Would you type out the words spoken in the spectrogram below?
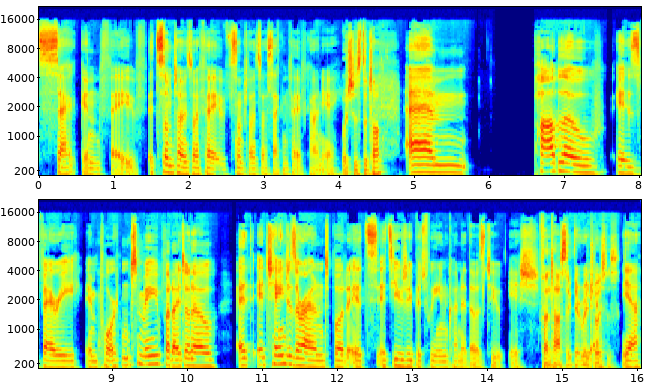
second fave. It's sometimes my fave, sometimes my second fave. Kanye. which is the top. Um, Pablo is very important to me, but I don't know. It it changes around, but it's it's usually between kind of those two ish. Fantastic. They're great Yeah. choices. Yeah.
